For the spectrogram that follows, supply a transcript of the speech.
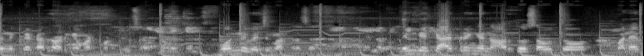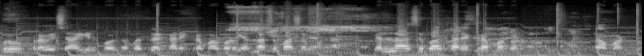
ಜನಕ್ಕೆ ಬೇಕಾದ್ರೂ ಅಡುಗೆ ಮಾಡ್ಕೊಡ್ತೀವಿ ಸರ್. ಓನ್ಲಿ ವೆಜ್ ಮಾತ್ರ ಸರ್. ನಿಮಗೆ ಕ್ಯಾಟ್ರಿಂಗ್ ನಾರ್ತು ಸೌತು ಮನೆ ಗೃಹ ಪ್ರವೇಶ ಆಗಿರ್ಬೋದು, ಮದುವೆ ಕಾರ್ಯಕ್ರಮಗಳು, ಎಲ್ಲ ಶುಭ ಎಲ್ಲ ಶುಭ ಕಾರ್ಯಕ್ರಮಗಳು ನಾವು ಮಾಡ್ಕೊಡ್ತೀವಿ. ಸರ್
